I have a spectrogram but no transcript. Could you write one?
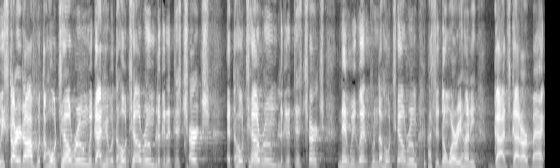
we started off with the hotel room. We got here with the hotel room, looking at this church, at the hotel room, looking at this church. And then we went from the hotel room. I said, Don't worry, honey. God's got our back.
